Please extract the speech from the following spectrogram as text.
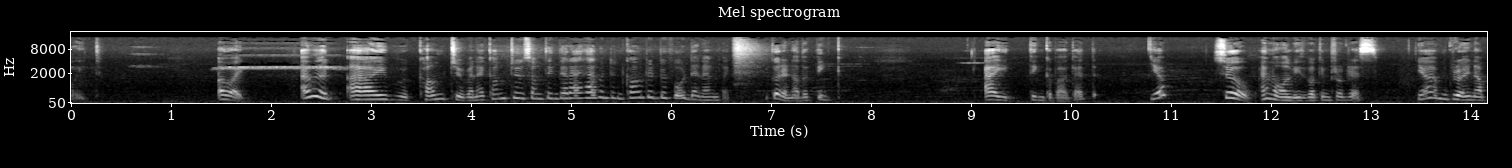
wait. Oh wait. I would I would come to when I come to something that I haven't encountered before, then I'm like, you got another think. I think about that. Yep. So I'm always work in progress. Yeah, I'm growing up.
